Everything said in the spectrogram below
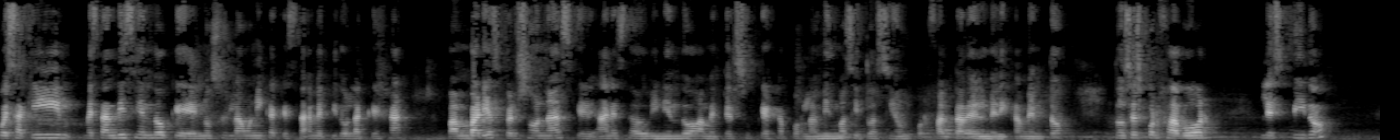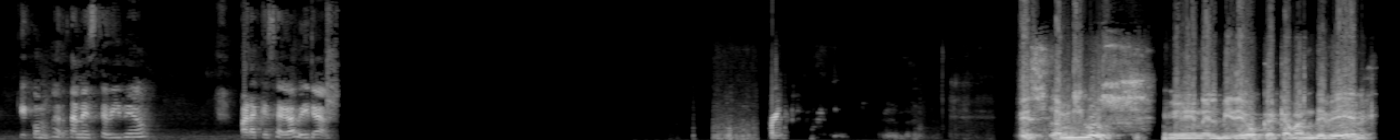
pues aquí me están diciendo que no soy la única que está metido la queja. Van varias personas que han estado viniendo a meter su queja por la misma situación, por falta del medicamento. Entonces, por favor, les pido que compartan este video para que se haga viral. Pues amigos, en el video que acaban de ver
